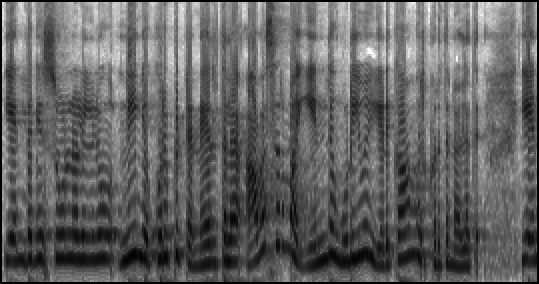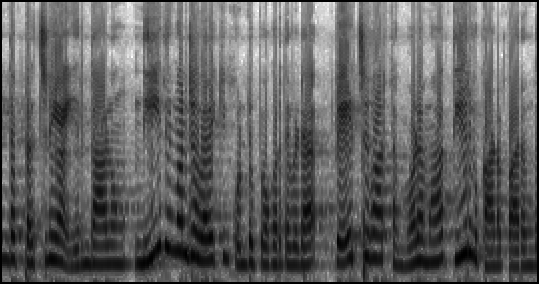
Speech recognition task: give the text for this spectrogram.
எந்த சூழ்நிலையிலும் நீங்க குறிப்பிட்ட நேரத்தில் அவசரமா எந்த முடிவும் எடுக்காம இருக்கிறது நல்லது. எந்த பிரச்சனையா இருந்தாலும் நீதிமன்றம் வரைக்கும் கொண்டு போகிறத விட பேச்சுவார்த்தை மூலமா தீர்வு காண பாருங்க.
